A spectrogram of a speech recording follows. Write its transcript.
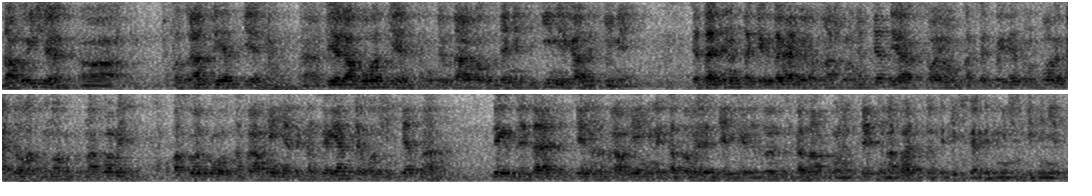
добычи, э, разведки, э, переработки углеводородов для нефтехимии и газохимии. Это один из таких драйверов нашего университета. Я в своем, так сказать, приветственном слове хотел вас немного познакомить, поскольку направления этой конференции очень тесно переплетаются с теми направлениями, которые здесь реализуются в Казанском университете на базе стратегической академической единицы.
